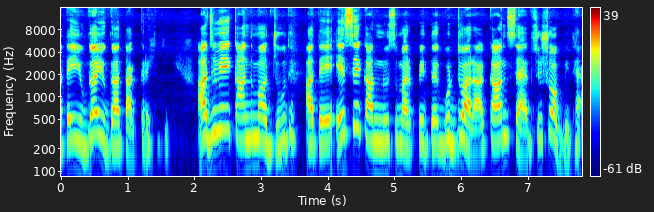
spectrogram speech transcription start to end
ਅਤੇ ਯੁੱਗਾ ਯੁੱਗਾ ਤੱਕ ਰਹੇਗੀ। ਅੱਜ ਵੀ ਕੰਧ ਮੌਜੂਦ ਹੈ ਅਤੇ ਇਸੇ ਕੰਧ ਨੂੰ ਸਮਰਪਿਤ ਗੁਰਦੁਆਰਾ ਕੰਧ ਸਾਹਿਬ ਸੁਸ਼ੋਭਿਤ ਹੈ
